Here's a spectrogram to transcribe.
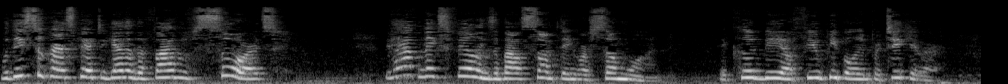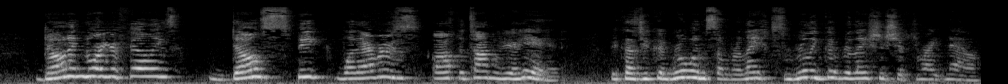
With these two cards paired together, the Five of Swords, you have mixed feelings about something or someone. It could be a few people in particular. Don't ignore your feelings. Don't speak whatever's off the top of your head because you could ruin some, some really good relationships right now.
